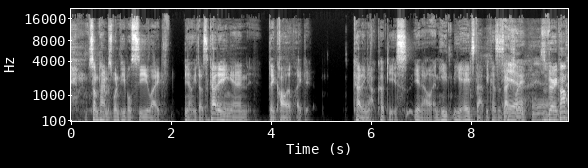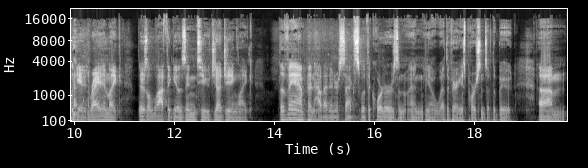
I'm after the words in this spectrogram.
sometimes when people see like you know he does cutting and they call it like cutting out cookies, you know, and he he hates that because it's actually yeah, yeah. it's very complicated, right? And like there's a lot that goes into judging like the vamp and how that intersects with the quarters and, and you know the various portions of the boot. Um,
